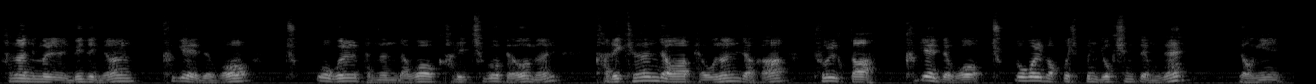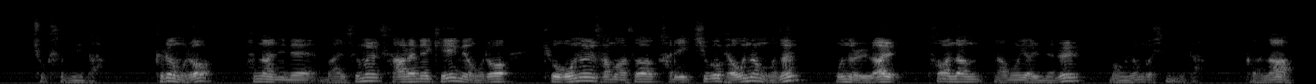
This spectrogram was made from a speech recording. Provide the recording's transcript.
하나님을 믿으면 크게 되고 축복을 받는다고 가르치고 배우면 가르치는 자와 배우는 자가 둘 다 크게 되고 축복을 받고 싶은 욕심 때문에 영이 죽습니다. 그러므로 하나님의 말씀을 사람의 계명으로 교훈을 삼아서 가르치고 배우는 것은 오늘날 터낭나무 열매를 먹는 것입니다. 그러나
